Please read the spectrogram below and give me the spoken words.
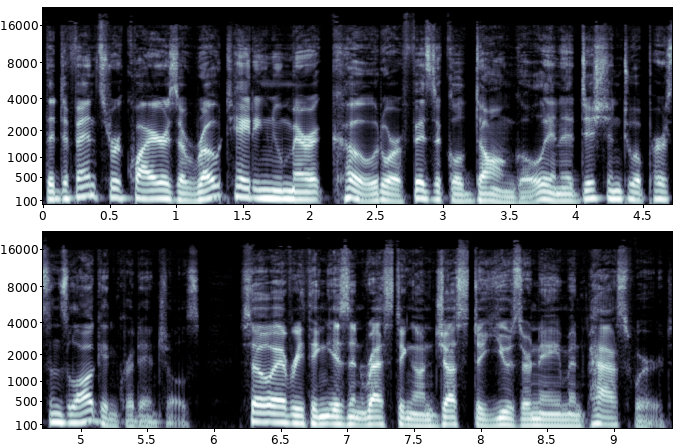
the defense requires a rotating numeric code or physical dongle in addition to a person's login credentials, so everything isn't resting on just a username and password.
